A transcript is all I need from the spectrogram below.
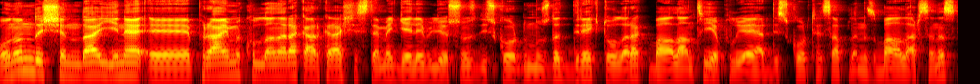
Onun dışında yine e, Prime'ı kullanarak arkadaş listeme gelebiliyorsunuz. Discord'umuzda direkt olarak bağlantı yapılıyor eğer Discord hesaplarınızı bağlarsanız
